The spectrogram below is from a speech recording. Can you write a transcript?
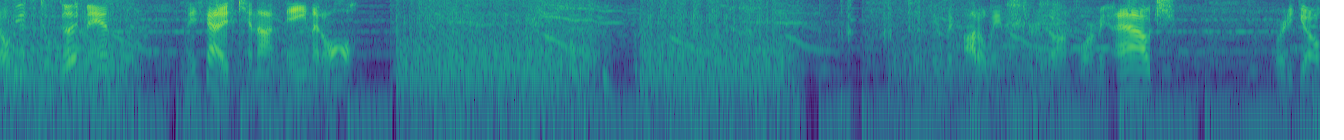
Soviets too good, man. And these guys cannot aim at all. So it seems like auto aim is turned on for me. Ouch! Where'd he go?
